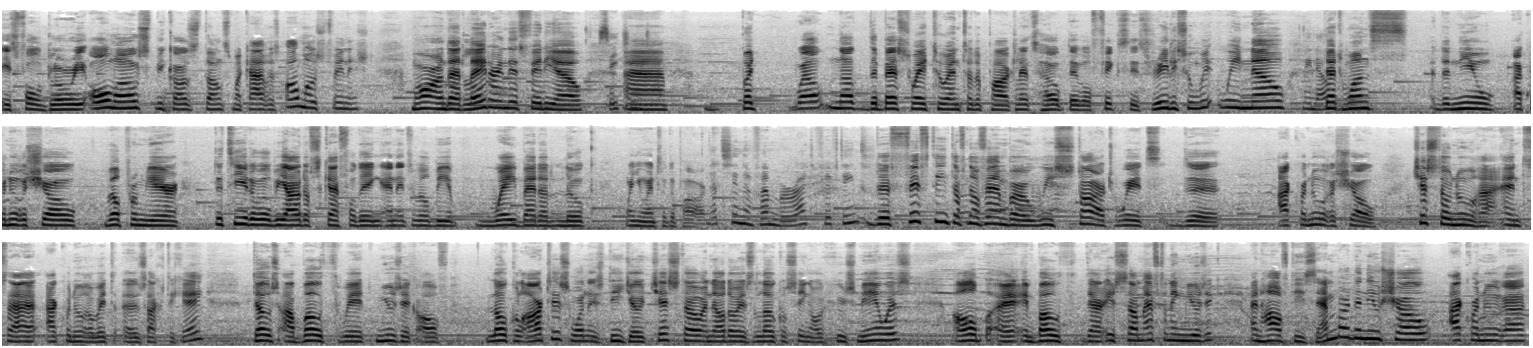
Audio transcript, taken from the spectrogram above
its full glory almost because Danse Macabre is almost finished. More on that later in this video. Stay tuned. Um, but well, not the best way to enter the park. Let's hope they will fix this really soon. We, we know We know. that once the new Aquanura show will premiere, the theater will be out of scaffolding and it will be a way better look when you enter the park. That's in November, right? 15th? The 15th of November we start with the Aquanura show, Chesto Nura and uh, Aquanura with uh, Zachte G. Those are both with music of local artists. One is DJ Chesto and the other is the local singer Guus Meeuwis. All uh, in both there is some Efteling music. And half December the new show Aquanura,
